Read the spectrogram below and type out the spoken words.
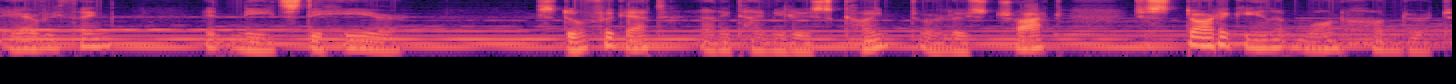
everything it needs to hear. So don't forget, anytime you lose count or lose track, just start again at 100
